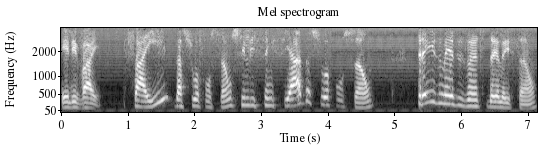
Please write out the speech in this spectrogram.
ele vai sair da sua função, se licenciar da sua função três meses antes da eleição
